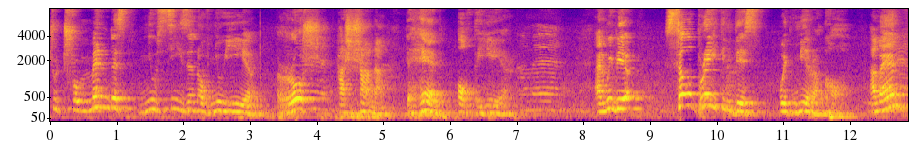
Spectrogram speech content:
to tremendous new season of new year. Rosh Hashanah, the head of the year. Amen. And we'll be celebrating this with miracle. Amen.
